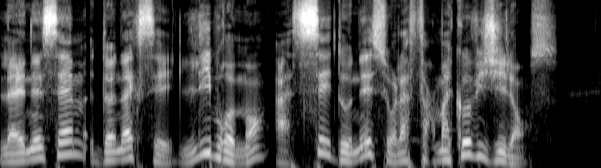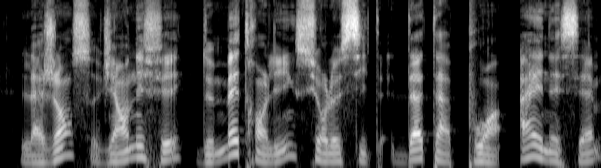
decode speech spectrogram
La NSM donne accès librement à ces données sur la pharmacovigilance. L'agence vient en effet de mettre en ligne sur le site data.ansm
